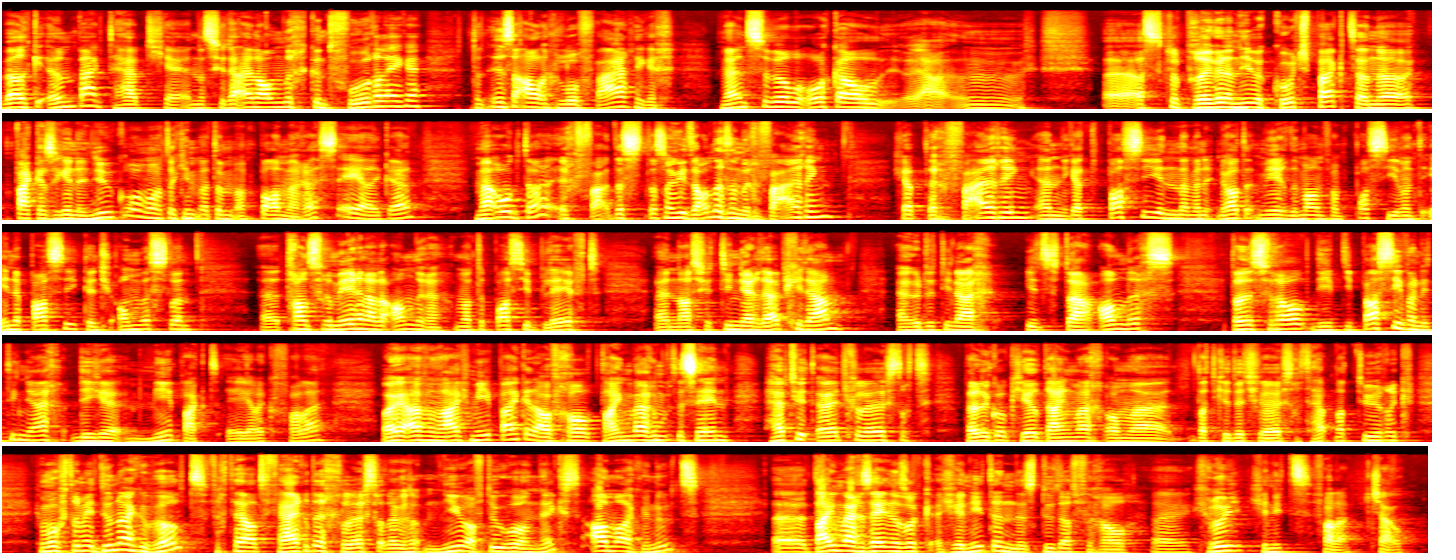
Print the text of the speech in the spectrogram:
welke impact heb je? En als je dat een ander kunt voorleggen, dan is dat al geloofwaardiger. Mensen willen ook al ja, uh, als Club Brugge een nieuwe coach pakt, dan pakken ze geen nieuwkomer, toch met een, een palmares eigenlijk. Hè? Maar ook dat, dat is, dat is nog iets anders dan ervaring. Je hebt ervaring en je hebt passie, en dan ben ik nog altijd meer de man van passie. Want de ene passie kun je omwisselen, uh, transformeren naar de andere, omdat de passie blijft. En als je tien jaar dat hebt gedaan, en je doet die naar iets daar anders, dan is vooral die, die passie van die tien jaar die je meepakt eigenlijk. Voilà. Wat je vandaag meepakken, dat we vooral dankbaar moeten zijn. Heb je het uitgeluisterd? Ben ik ook heel dankbaar om, uh, dat je dit geluisterd hebt natuurlijk. Je mag ermee doen wat je wilt. Vertel het verder. Luister nog eens opnieuw of doe gewoon niks. Allemaal genoeg. Uh, dankbaar zijn is ook genieten, dus doe dat vooral. Uh, groei, geniet. Voilà, ciao.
